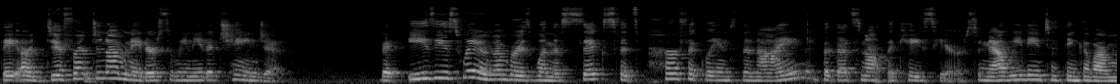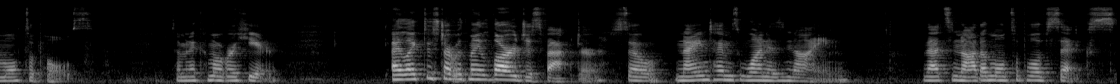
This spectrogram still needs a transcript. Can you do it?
they are different denominators, so we need to change it. The easiest way remember is when the six fits perfectly into the nine, but that's not the case here. So now we need to think of our multiples. So I'm gonna come over here. I like to start with my largest factor. So nine times one is nine. That's not a multiple of six.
